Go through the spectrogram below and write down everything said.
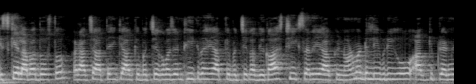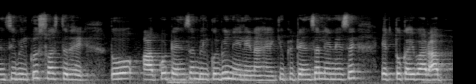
इसके अलावा दोस्तों, अगर आप चाहते हैं कि आपके बच्चे का वज़न ठीक रहे, आपके बच्चे का विकास ठीक से रहे, आपकी नॉर्मल डिलीवरी हो, आपकी प्रेगनेंसी बिल्कुल स्वस्थ रहे तो आपको टेंशन बिल्कुल भी नहीं लेना है। क्योंकि टेंशन लेने से एक तो कई बार आप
